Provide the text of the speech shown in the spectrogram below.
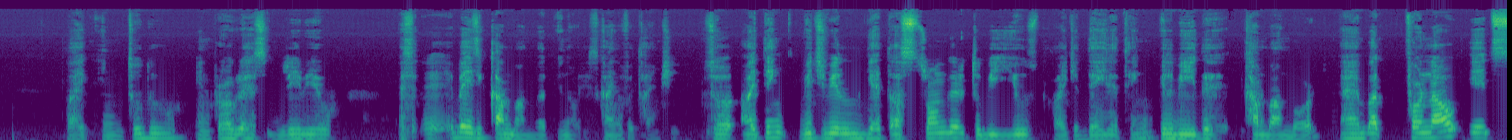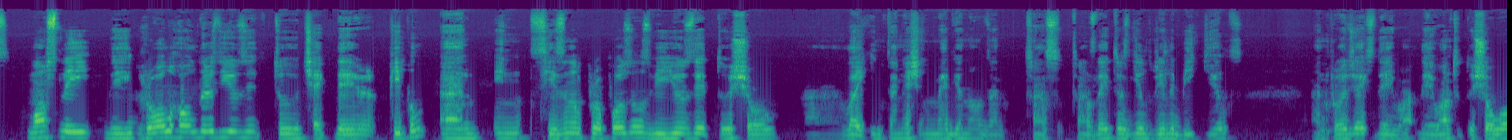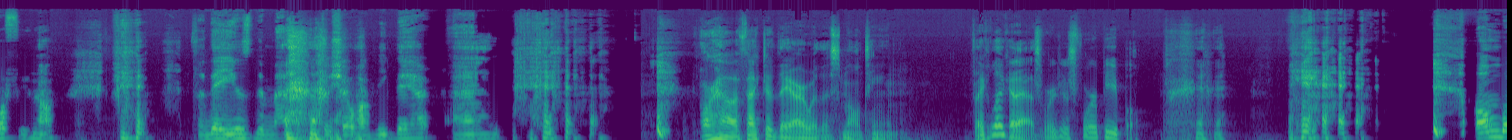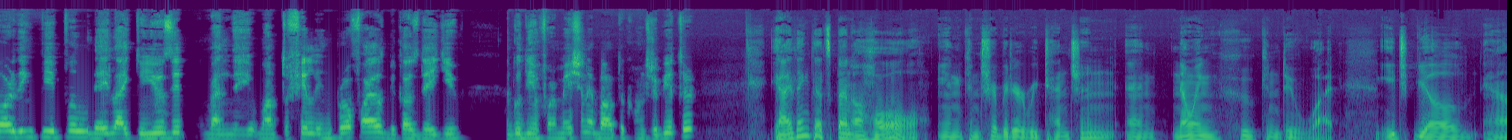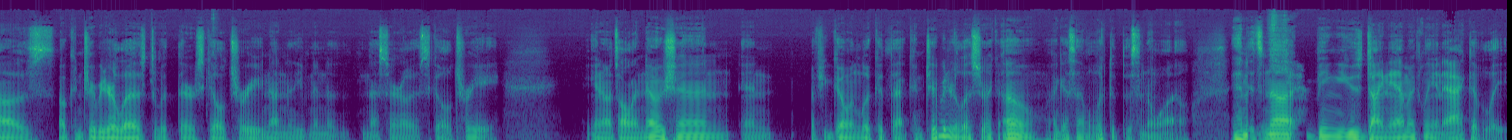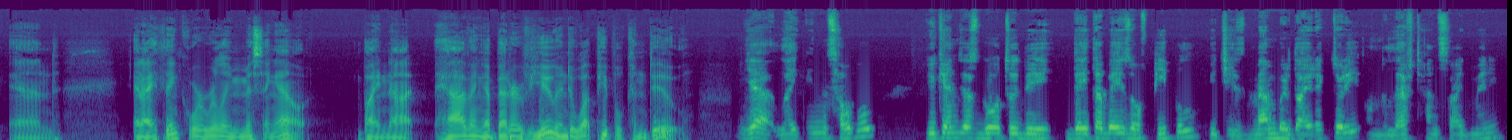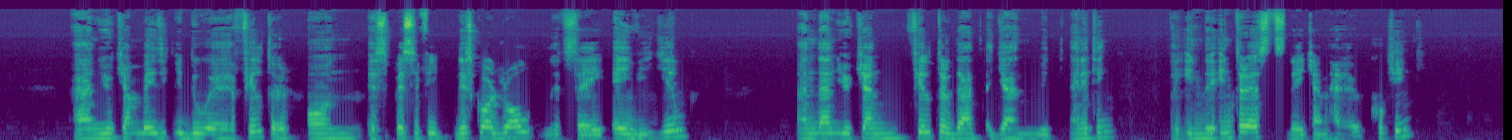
like in to-do, in progress, in review. It's a basic Kanban, but you know, it's kind of a timesheet. So I think which will get us stronger to be used like a daily thing will be the Kanban board. Uh, but for now, it's mostly the role holders use it to check their people. And in seasonal proposals, we use it to show uh, like international media nodes and trans- translators guild, really big guilds and projects. They want, they wanted to show off, you know. so they use the map to show how big they are. And or how effective they are with a small team. It's like, look at us, we're just four people. Onboarding people, they like to use it when they want to fill in profiles because they give good information about the contributor. Yeah, I think that's been a hole in contributor retention and knowing who can do what. Each guild has a contributor list with their skill tree, not even necessarily a skill tree. You know, it's all in Notion. And if you go and look at that contributor list, you're like, oh, I guess I haven't looked at this in a while. And it's not yeah. being used dynamically and actively. And and I think we're really missing out by not having a better view into what people can do. Yeah, like in Sobol, you can just go to the database of people, which is member directory on the left hand side menu and you can basically do a filter on a specific Discord role, let's say AV guild, and then you can filter that again with anything. Like in the interests, they can have cooking.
